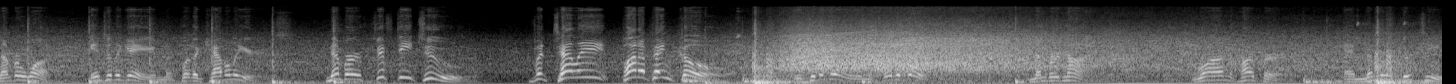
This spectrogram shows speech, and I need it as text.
Number one. Into the game for the Cavaliers. Number 52, Vitaly Potapenko. Into the game for the Bulls. Number 9, Ron Harper. And number 13,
